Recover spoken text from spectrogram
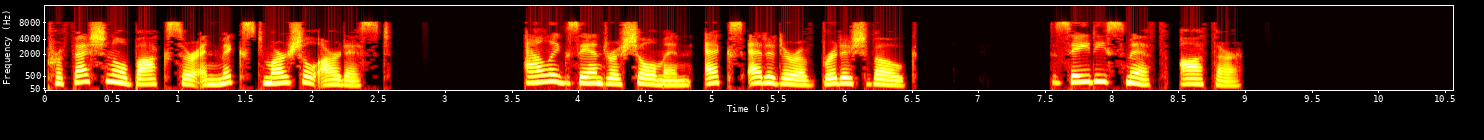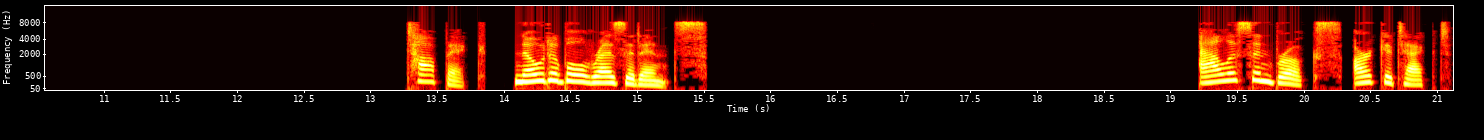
professional boxer and mixed martial artist Alexandra Shulman, ex-editor of British Vogue. Zadie Smith, author. Topic. Notable residents. Alison Brooks, architect.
